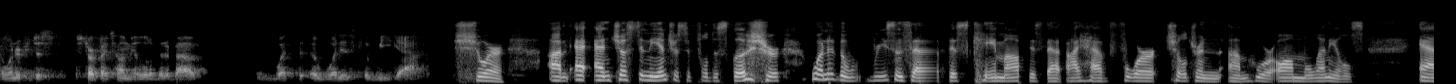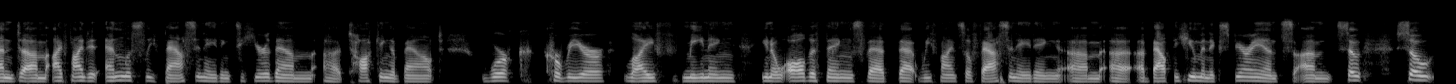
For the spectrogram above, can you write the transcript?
I wonder if you just start by telling me a little bit about what the, what is the we gap? Sure. Um, and, and, just in the interest of full disclosure, one of the reasons that this came up is that I have four children um, who are all millennials. And um, I find it endlessly fascinating to hear them uh, talking about work, career, life, meaning, you know, all the things that that we find so fascinating um, uh, about the human experience. Um, so, so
